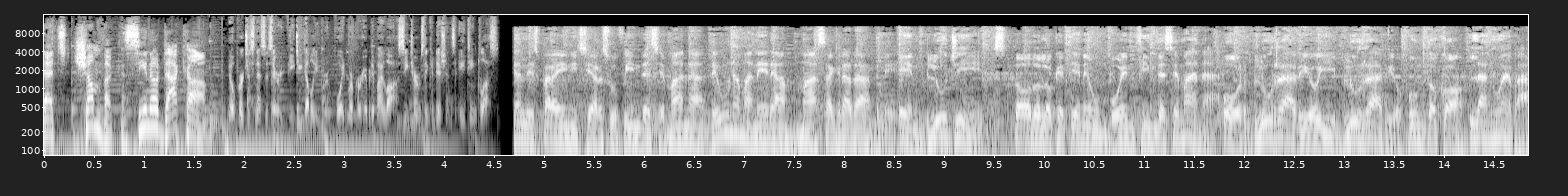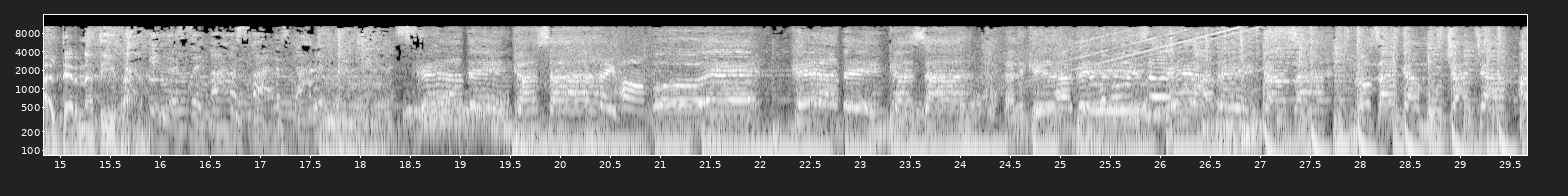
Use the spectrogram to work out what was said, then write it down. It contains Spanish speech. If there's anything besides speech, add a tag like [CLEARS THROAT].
That's chumbacasino.com. No purchase necessary. BGW. Void were prohibited by law. See terms and conditions. 18 plus. para iniciar su fin de semana de una manera más agradable. En Blue Jeans, todo lo que tiene un buen fin de semana. Por Blue Radio y BlueRadio.com. La nueva alternativa. Quédate en casa. Oh, eh, quédate en casa. Dale, quédate. Quédate en casa. No saca muchacha.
